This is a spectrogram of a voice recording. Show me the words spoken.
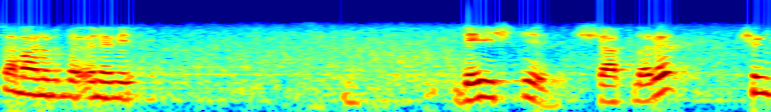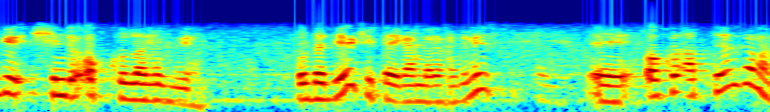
Zamanımızda önemi değişti şartları. Çünkü şimdi ok kullanılmıyor. Burada diyor ki Peygamber Efendimiz e, oku attığın zaman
